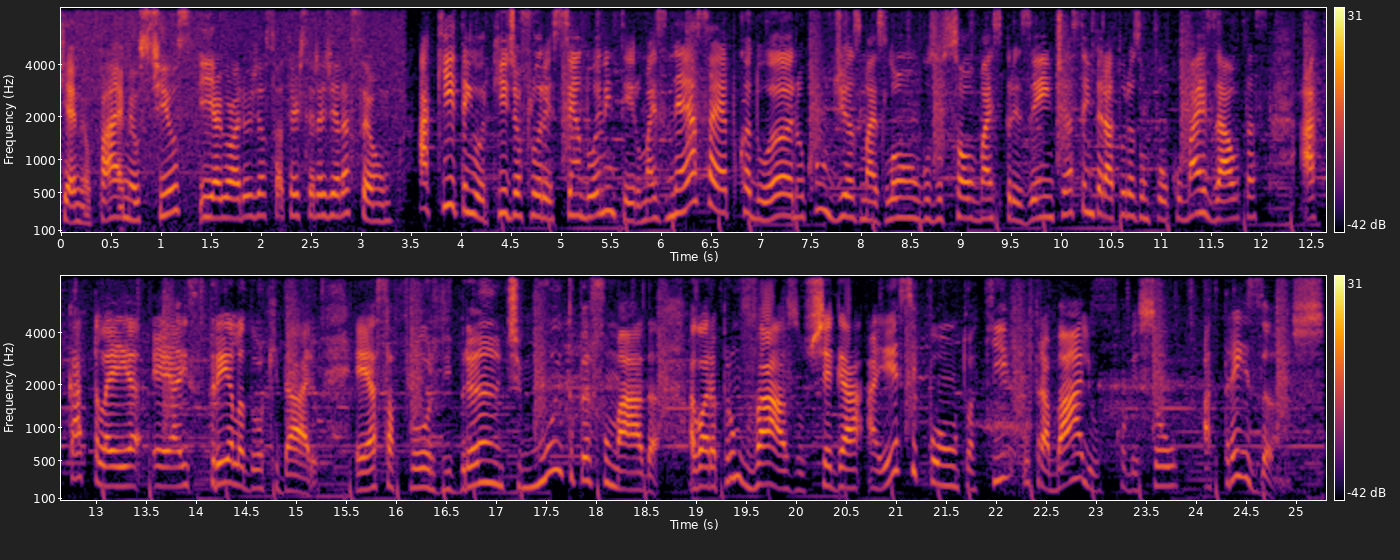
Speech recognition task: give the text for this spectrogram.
que é meu pai, meus tios, e agora eu já sou a terceira geração. Aqui tem orquídea florescendo o ano inteiro, mas nessa época do ano, com dias mais longos, o sol mais presente as temperaturas um pouco mais altas, a catleia é a estrela do orquidário. É essa flor vibrante, muito perfumada. Agora, para um vaso chegar a esse ponto aqui, o trabalho começou há três anos.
